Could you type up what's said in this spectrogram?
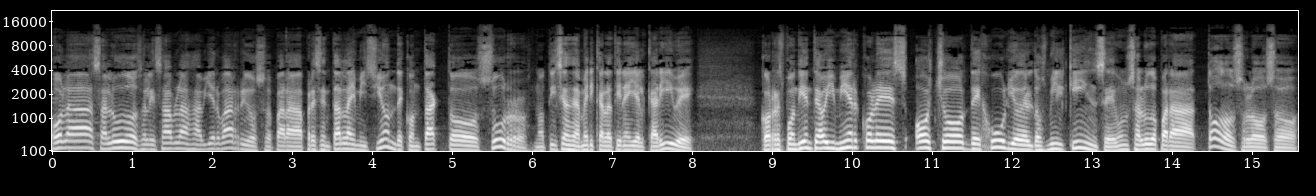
Hola, saludos, les habla Javier Barrios para presentar la emisión de Contacto Sur, Noticias de América Latina y el Caribe, correspondiente a hoy miércoles 8 de julio del 2015. Un saludo para todos los oh,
